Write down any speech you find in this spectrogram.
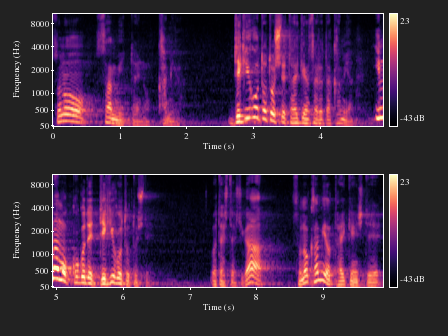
その三位一体の神が出来事として体験された神は今もここで出来事として私たちがその神を体験して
